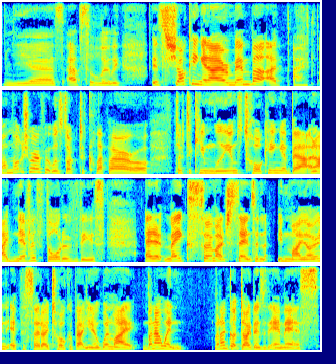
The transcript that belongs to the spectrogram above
Yes, absolutely. It's shocking. And I remember, I, I, I'm not sure if it was Dr. Klepper or Dr. Kim Williams talking about, and I'd never thought of this. And it makes so much sense. And in my own episode, I talk about, you know, when my, when I went, when I got diagnosed with MS,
